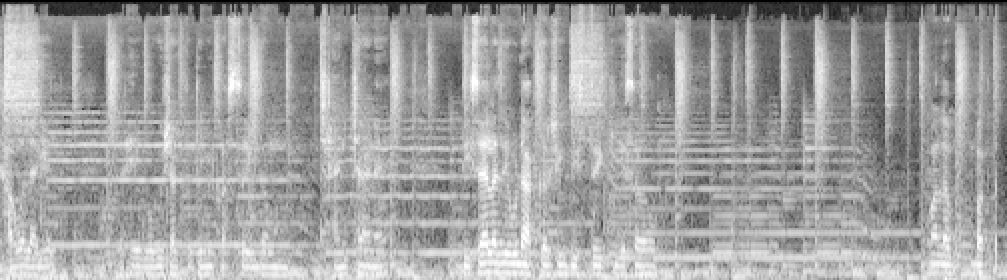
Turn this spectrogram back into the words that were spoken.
खावं लागेल. तर हे बघू शकता तुम्ही कसं एकदम छान छान आहे. दिसायला जेवढं आकर्षक दिसतंय की असं मला बघता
